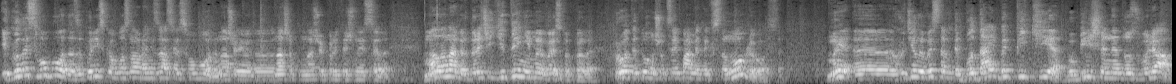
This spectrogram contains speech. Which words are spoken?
І коли Свобода, Запорізька обласна організація Свободи, нашої, е, наша- нашої політичної сили, мала намір, до речі, єдині ми виступили проти того, щоб цей пам'ятник встановлювався, ми е, хотіли виставити бодай би пікет, бо більше не дозволяли.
